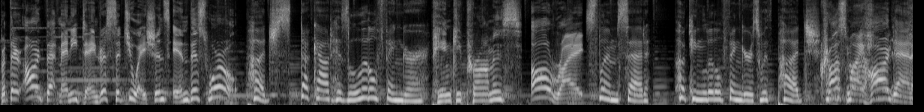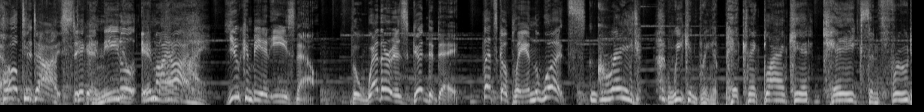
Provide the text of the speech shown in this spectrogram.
but there aren't that many dangerous situations in this world. Pudge stuck out his little finger. Pinky promise? All right, Slim said, hooking little fingers with Pudge. cross my heart and hope to die. Stick a needle in my eye. You can be at ease now. The weather is good today. Let's go play in the woods. Great! We can bring a picnic blanket, cakes, and fruit,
